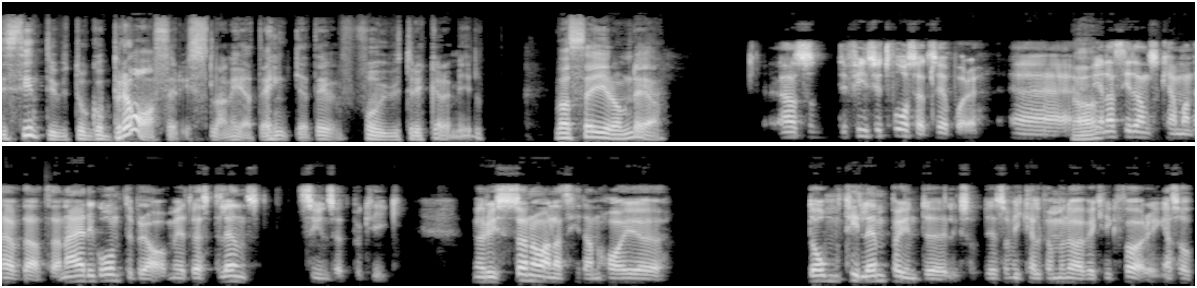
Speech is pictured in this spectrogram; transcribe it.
det ser inte ut att gå bra för Ryssland helt enkelt, det får vi uttrycka det milt. Vad säger du om det? Alltså, det finns ju två sätt att se på det. Eh, Ja. Å ena sidan så kan man hävda att nej, det går inte bra med ett västerländskt synsätt på krig. Men ryssarna å andra sidan har ju, de tillämpar ju inte liksom, det som vi kallar för manöverkrigföring, alltså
